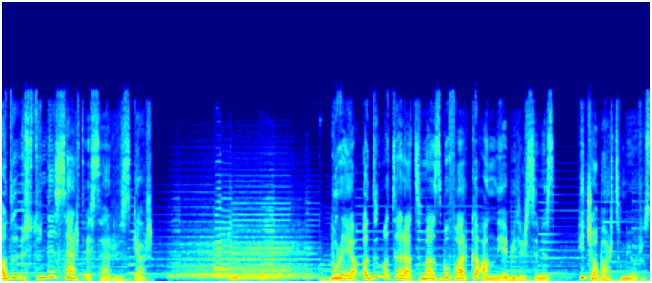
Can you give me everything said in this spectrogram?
adı üstünde sert eser rüzgar. Buraya adım atar atmaz bu farkı anlayabilirsiniz. Hiç abartmıyoruz.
